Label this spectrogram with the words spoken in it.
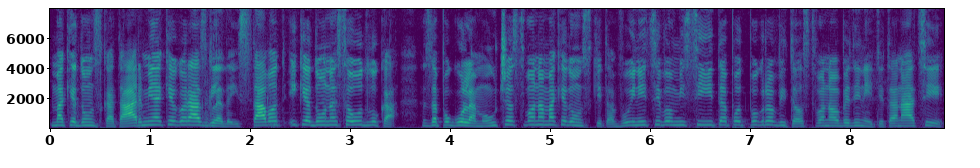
Македонската армија ќе го разгледа и ставот и ќе донесе одлука за поголемо учество на македонските војници во мисиите под погровителство на Обединетите нации.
